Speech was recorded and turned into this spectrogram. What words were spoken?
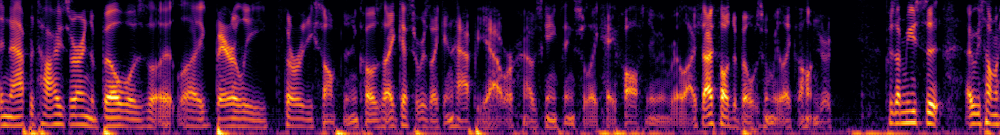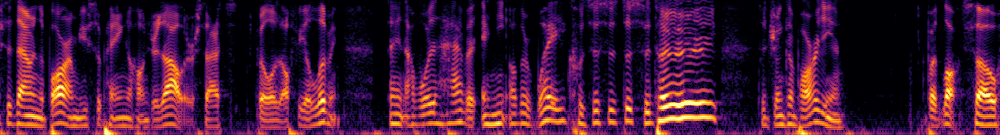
an appetizer, and the bill was uh, like barely 30 something because I guess it was like in happy hour. I was getting things for like half off, didn't even realize. I thought the bill was going to be like 100 because I'm used to, every time I sit down in the bar, I'm used to paying $100. That's Philadelphia living. And I wouldn't have it any other way because this is the city to drink and party in. But look, so.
